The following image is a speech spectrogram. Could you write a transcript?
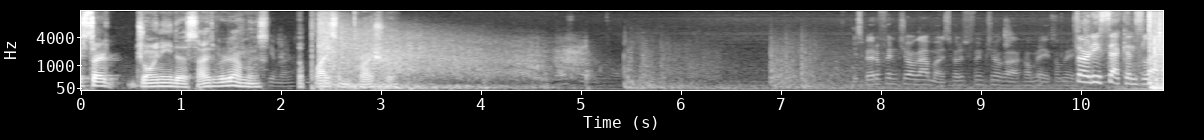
They start joining the side with it, I'm gonna apply some pressure. Espera o Fênix jogar, mano. Espera o Fênix jogar. Calma aí, calma aí. 30 seconds left.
